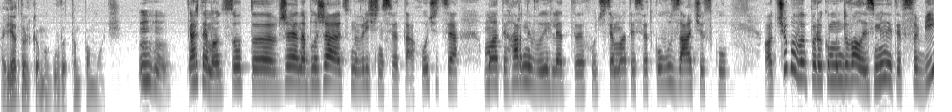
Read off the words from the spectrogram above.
а я только могу в этом помочь. Угу. Артема, от, от е, вже наближаються новорічні свята. Хочеться мати гарний вигляд, е, хочеться мати святкову зачіску. А От що би ви порекомендували змінити в собі,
